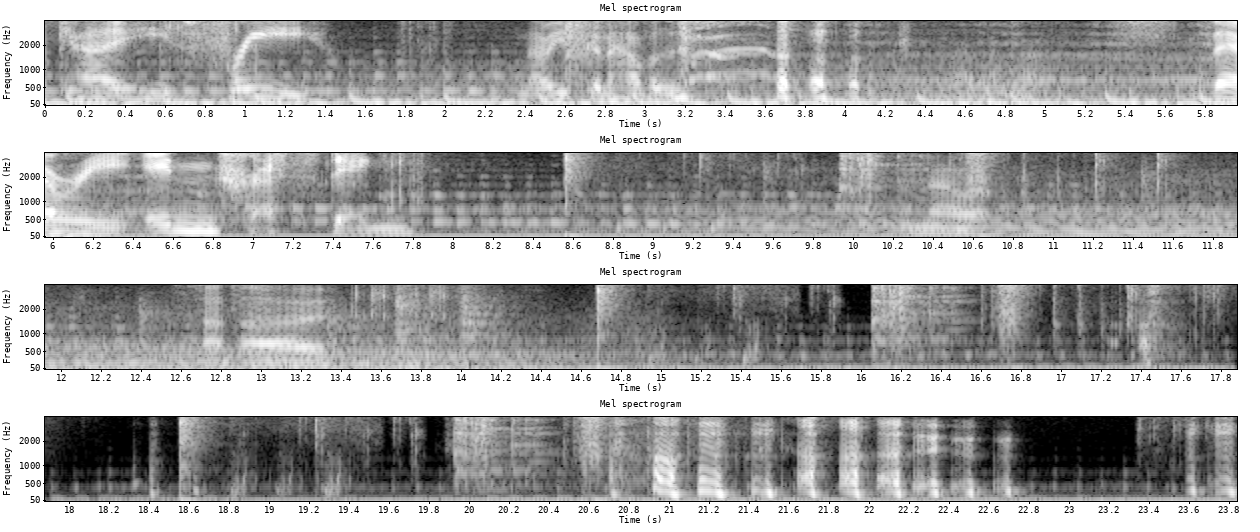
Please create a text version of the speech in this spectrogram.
Okay, he's free. Now he's gonna have a look. Very interesting. Now. Uh oh. Oh no.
